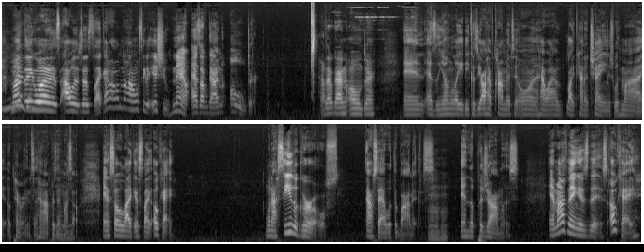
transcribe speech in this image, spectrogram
My thing was, I was just like, I don't know, I don't see the issue. Now, as I've gotten older, as I've gotten older, and as a young lady, because y'all have commented on how I like kind of changed with my appearance and how I present myself, and so like it's like okay, when I see the girls outside with the bonnets Mhm. and the pajamas, and my thing is this: okay,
